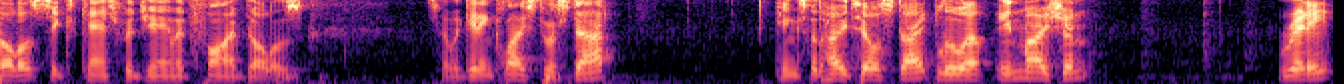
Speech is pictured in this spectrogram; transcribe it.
dollars. Six cash for Jam at five dollars. So we're getting close to a start. Kingsford Hotel Stake lure in motion. Ready.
